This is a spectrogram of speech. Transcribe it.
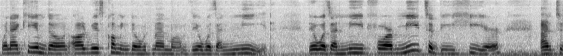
When i came down always coming down with my mom there was a need. There was a need for me to be here and to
